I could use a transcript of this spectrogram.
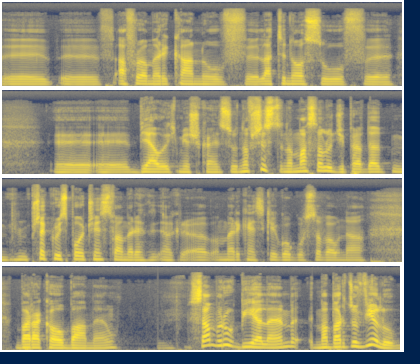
y, y, Afroamerykanów, y, Latynosów, y, y, y, białych mieszkańców, no wszyscy, no masa ludzi, prawda? Przekrój społeczeństwa amery- amerykańskiego głosował na Baracka Obamę. Sam ruch BLM ma bardzo wielu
